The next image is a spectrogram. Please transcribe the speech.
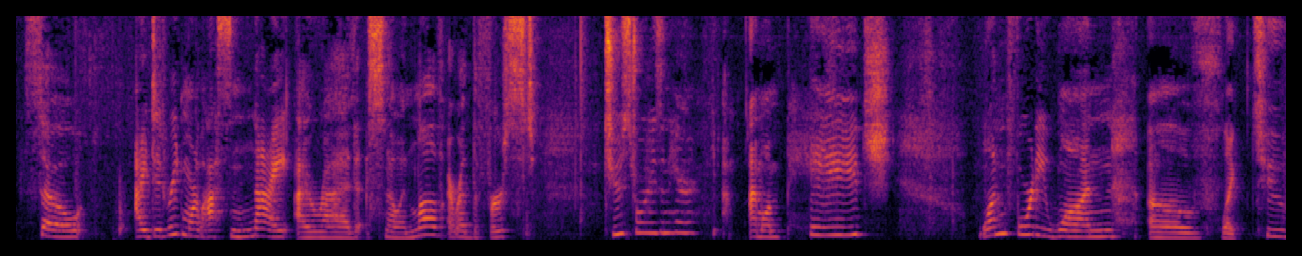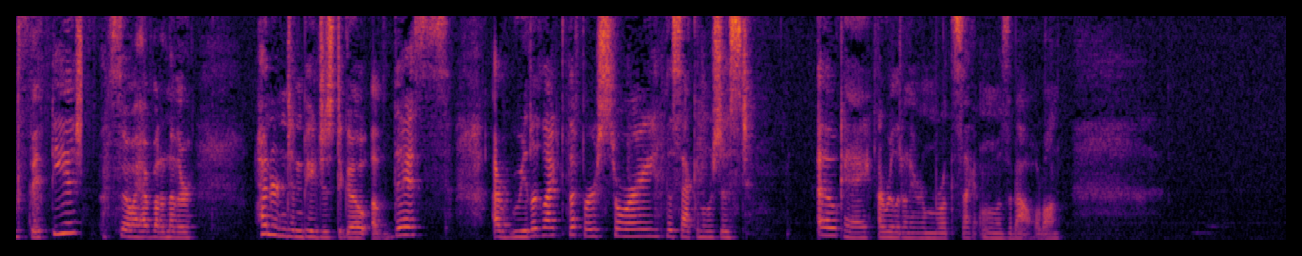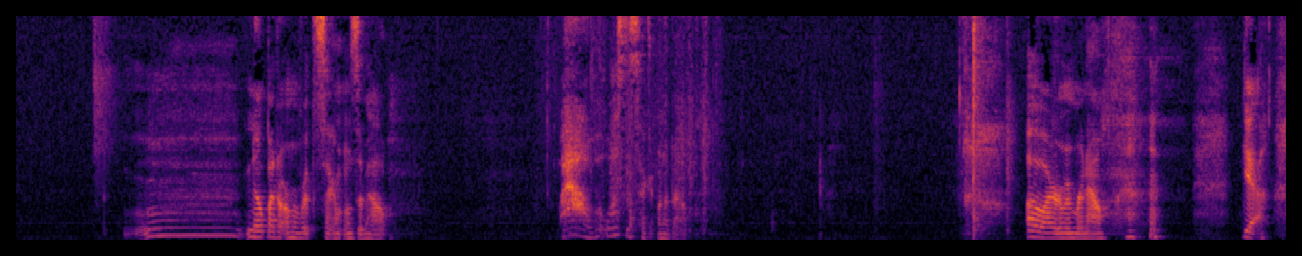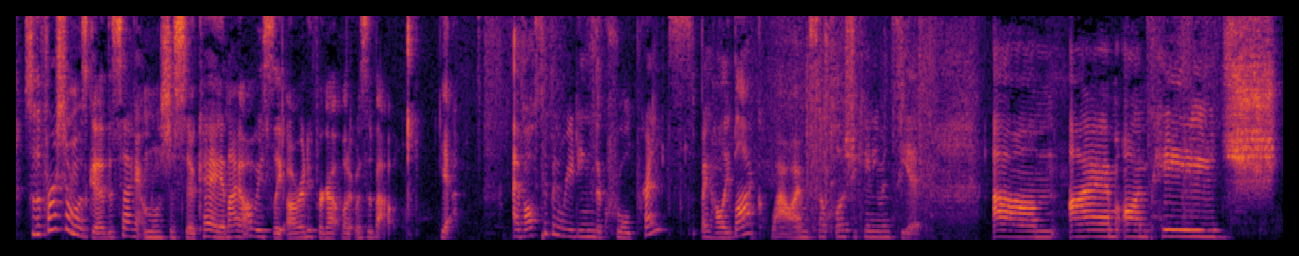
So I did read more last night. I read Snow in Love. I read the first two stories in here. Yeah, I'm on page 141 of like 250-ish. So I have about another 110 pages to go of this. I really liked the first story. The second was just okay. I really don't even remember what the second one was about. Hold on. Mm, nope, I don't remember what the second one was about. Wow, what was the second one about? Oh, I remember now. yeah, so the first one was good, the second one was just okay, and I obviously already forgot what it was about. Yeah. I've also been reading The Cruel Prince by Holly Black. Wow, I'm so close you can't even see it. Um, I'm on page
